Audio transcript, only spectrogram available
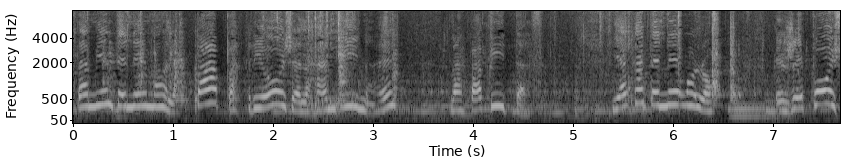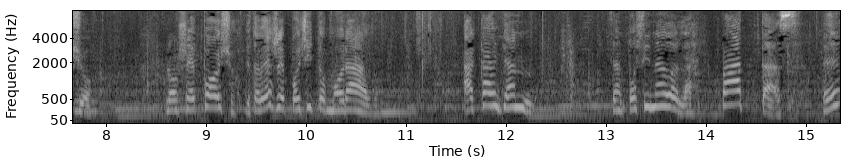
También tenemos las papas criollas, las andinas, ¿eh? las papitas. Y acá tenemos los, el repollo, los repollos, todavía el repollito morado. Acá ya se han cocinado las patas, ¿eh?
